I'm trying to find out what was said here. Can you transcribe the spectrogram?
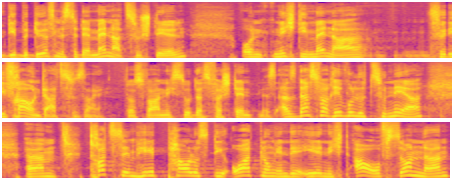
die Bedürfnisse der Männer zu stillen und nicht die Männer für die Frauen da zu sein. Das war nicht so das Verständnis. Also das war revolutionär. Ähm, trotzdem hebt Paulus die Ordnung in der Ehe nicht auf, sondern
